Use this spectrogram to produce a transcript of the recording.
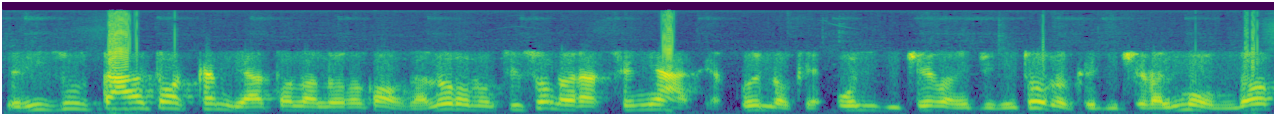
risultato ha cambiato la loro cosa. Loro non si sono rassegnati a quello che o gli dicevano i genitori o che diceva il mondo.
